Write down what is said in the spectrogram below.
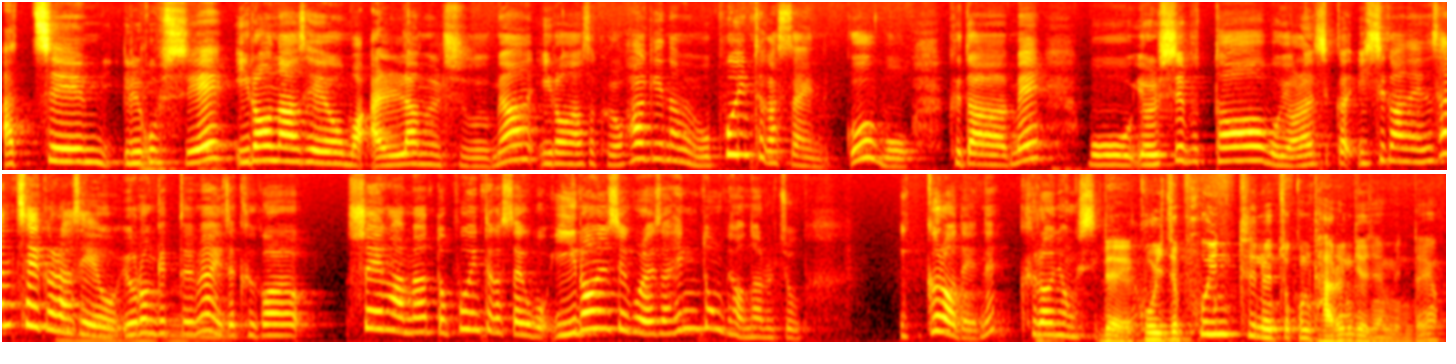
아침 7시에 일어나세요 뭐 알람을 주면 일어나서 그걸 확인하면 뭐 포인트가 쌓여 있고 뭐 그다음에 뭐 10시부터 뭐 11시까지 이 시간에는 산책을 하세요. 이런 게 뜨면 이제 그걸 수행하면 또 포인트가 쌓이고 뭐 이런 식으로 해서 행동 변화를 좀 이끌어내는 그런 형식이에요. 네, 그 이제 포인트는 조금 다른 개념인데요.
